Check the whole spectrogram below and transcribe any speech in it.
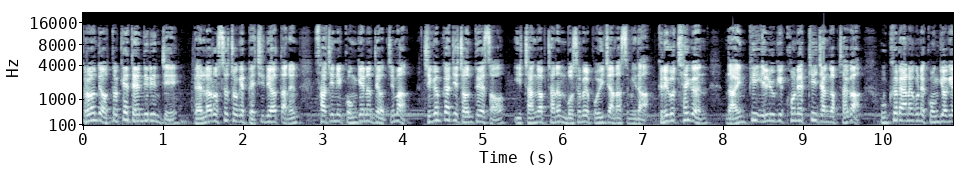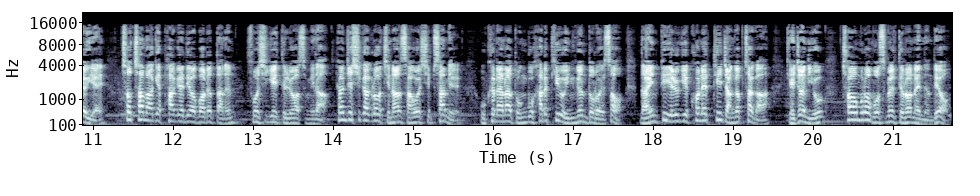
그런데 어떻게 된 일인지 벨라루스 쪽에 배치되었다는 사진이 공개는 되었지만 지금까지 전투에서 이 장갑차는 모습을 보이지 않았습니다. 그리고 최근 9P162 코넷 T 장갑차가 우크라이나군의 공격에 의해 처참하게 파괴되어 버렸다는 소식이 들려왔습니다. 현지 시각으로 지난 4월 13일 우크라이나 동부 하르키우 인근 도로에서 9P162 코넷 T 장갑차가 개전 이후 처음으로 모습을 드러냈는데요.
